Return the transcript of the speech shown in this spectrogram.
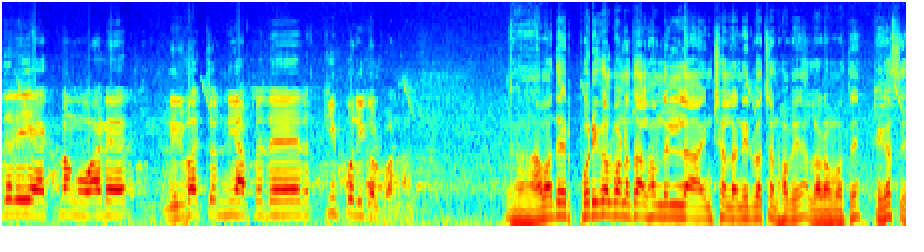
আপনাদের এই এক নং ওয়ার্ডের নির্বাচন নিয়ে আপনাদের কি পরিকল্পনা? আমাদের পরিকল্পনা তো আলহামদুলিল্লাহ, ইনশাল্লাহ নির্বাচন হবে আল্লাহ রহমতে, ঠিক আছে?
